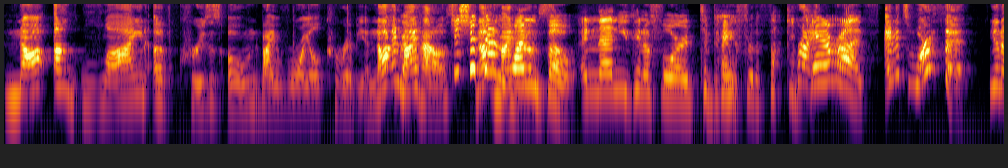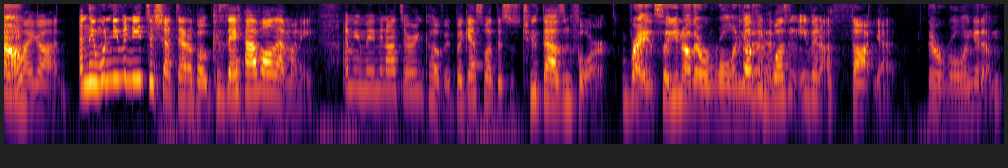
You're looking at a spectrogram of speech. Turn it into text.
not a line of cruises owned by Royal Caribbean. Not in my house. Just shut not down my one house. boat and then you can afford to pay for the fucking Right. cameras. And it's worth it. You know? Oh my god. And they wouldn't even need to shut down a boat because they have all that money. I mean, maybe not during COVID, but guess what? This was 2004. Right. So you know they were rolling it COVID wasn't even a thought yet. They were rolling it in.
